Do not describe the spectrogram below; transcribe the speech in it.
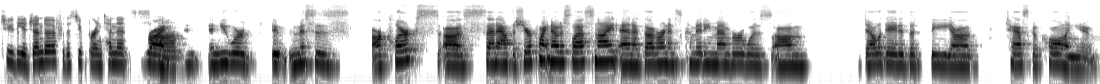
to the agenda for the superintendent's. Right, um, and, and you were, it- Mrs., our clerks uh, sent out the SharePoint notice last night, and a governance committee member was um, delegated the, the uh, task of calling you.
